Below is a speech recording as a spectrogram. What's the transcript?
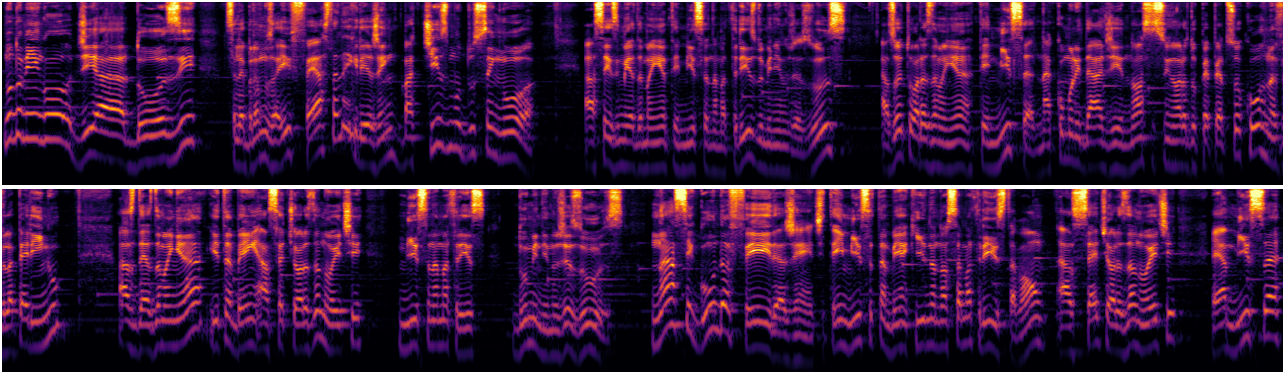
No domingo, dia 12, celebramos aí festa na igreja, hein? Batismo do Senhor. Às seis e meia da manhã tem missa na matriz do Menino Jesus. Às 8 horas da manhã tem missa na comunidade Nossa Senhora do Perpétuo Socorro, na Vila Perinho. Às 10 da manhã e também às 7 horas da noite, missa na matriz do Menino Jesus. Na segunda-feira, gente, tem missa também aqui na nossa matriz, tá bom? Às 7 horas da noite é a missa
